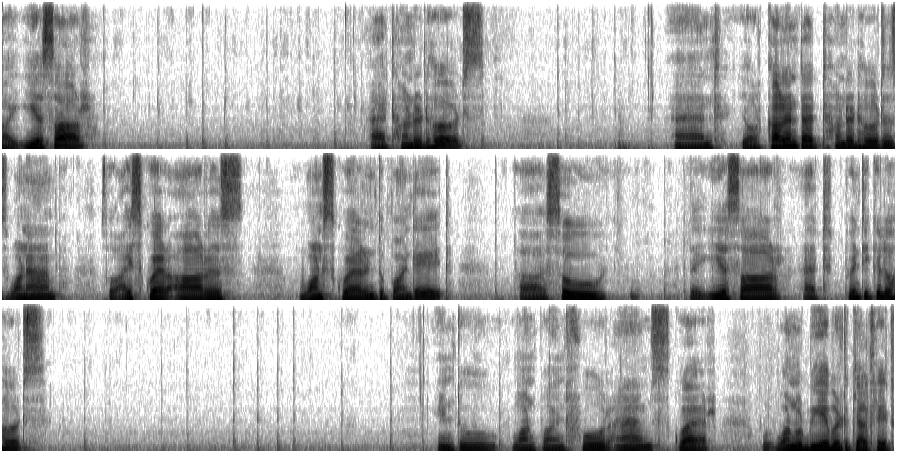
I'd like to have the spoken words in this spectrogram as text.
ESR at 100 hertz and your current at 100 hertz is 1 amp. So, I square R is 1 square into 0.8. Uh, so, the ESR at 20 kilohertz into 1.4 amps square one would be able to calculate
